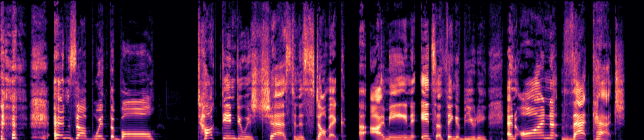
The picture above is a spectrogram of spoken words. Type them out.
ends up with the ball tucked into his chest and his stomach. I mean, it's a thing of beauty. And on that catch,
